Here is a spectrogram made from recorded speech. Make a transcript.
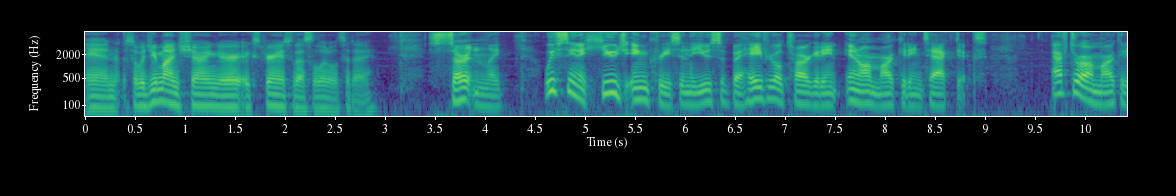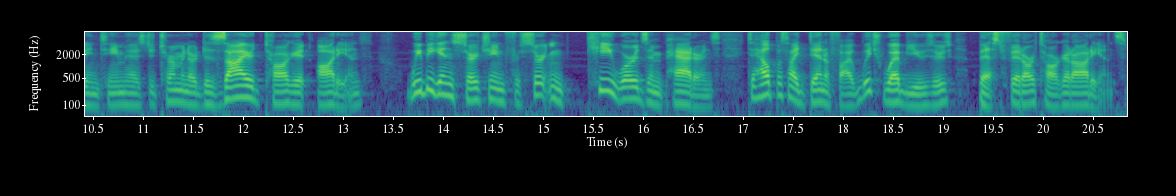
And so, would you mind sharing your experience with us a little today? Certainly. We've seen a huge increase in the use of behavioral targeting in our marketing tactics. After our marketing team has determined our desired target audience, we begin searching for certain keywords and patterns to help us identify which web users best fit our target audience.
